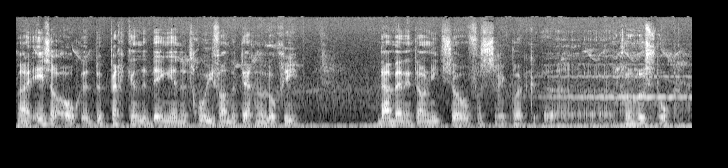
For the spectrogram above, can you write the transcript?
Maar is er ook het beperkende ding in het groei van de technologie? Daar ben ik nou niet zo verschrikkelijk uh, gerust op.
